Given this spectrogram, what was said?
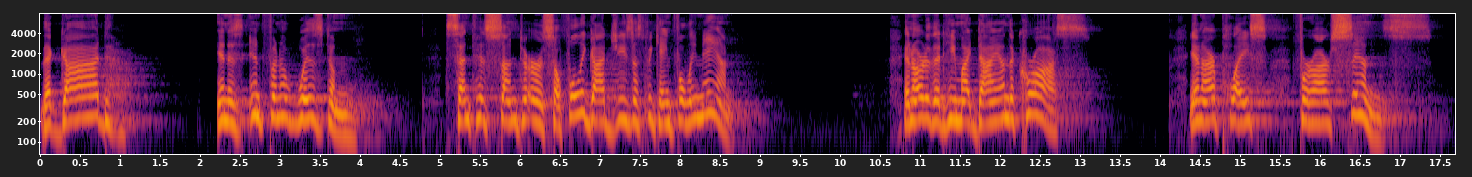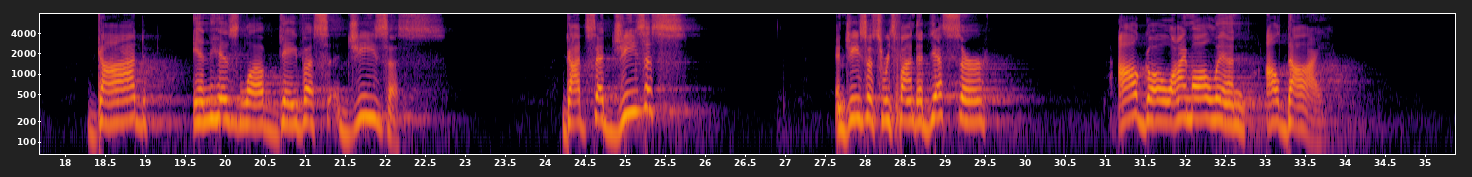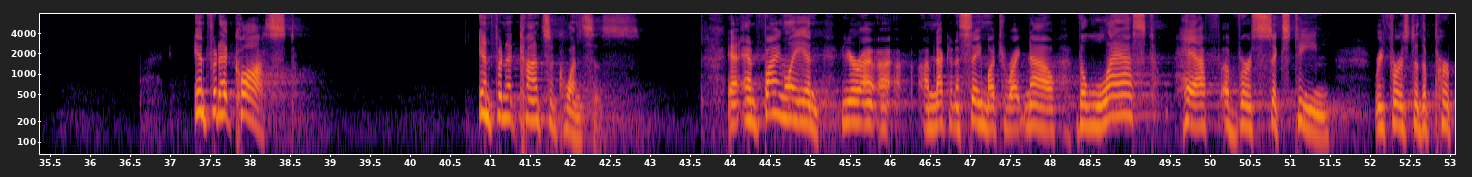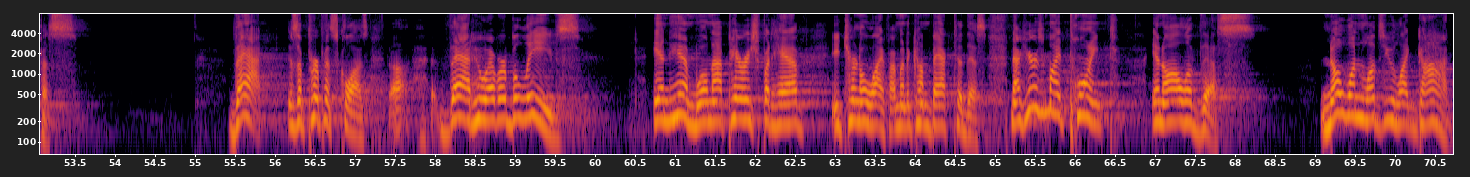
That God, in his infinite wisdom, sent his Son to earth. So, fully God, Jesus became fully man in order that he might die on the cross in our place for our sins. God, in his love, gave us Jesus. God said, Jesus. And Jesus responded, Yes, sir. I'll go. I'm all in. I'll die. Infinite cost, infinite consequences. And, and finally, and here I, I'm not going to say much right now. The last half of verse 16 refers to the purpose. That is a purpose clause. Uh, that whoever believes in him will not perish but have eternal life. I'm going to come back to this. Now, here's my point in all of this no one loves you like God.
